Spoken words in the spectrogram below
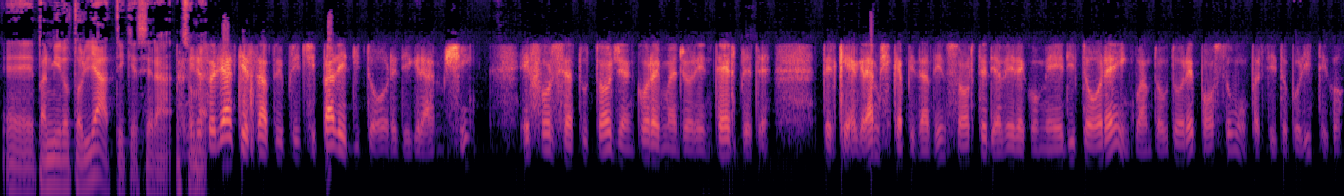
eh, Palmiro Togliatti. Che si era, insomma... Palmiro Togliatti è stato il principale editore di Gramsci e forse a tutt'oggi ancora il maggiore interprete, perché a Gramsci è capitato in sorte di avere come editore, in quanto autore postumo, un partito politico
